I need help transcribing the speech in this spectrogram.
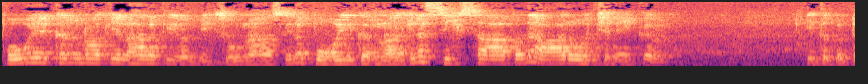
පෝය කරනවා කියලා අහලා තියෙනවා භික්ෂුන් වහන්සේලා පෝය කරනවා කියලා ශික්ෂාපද ආරෝචනය කරනවා. එතකොට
